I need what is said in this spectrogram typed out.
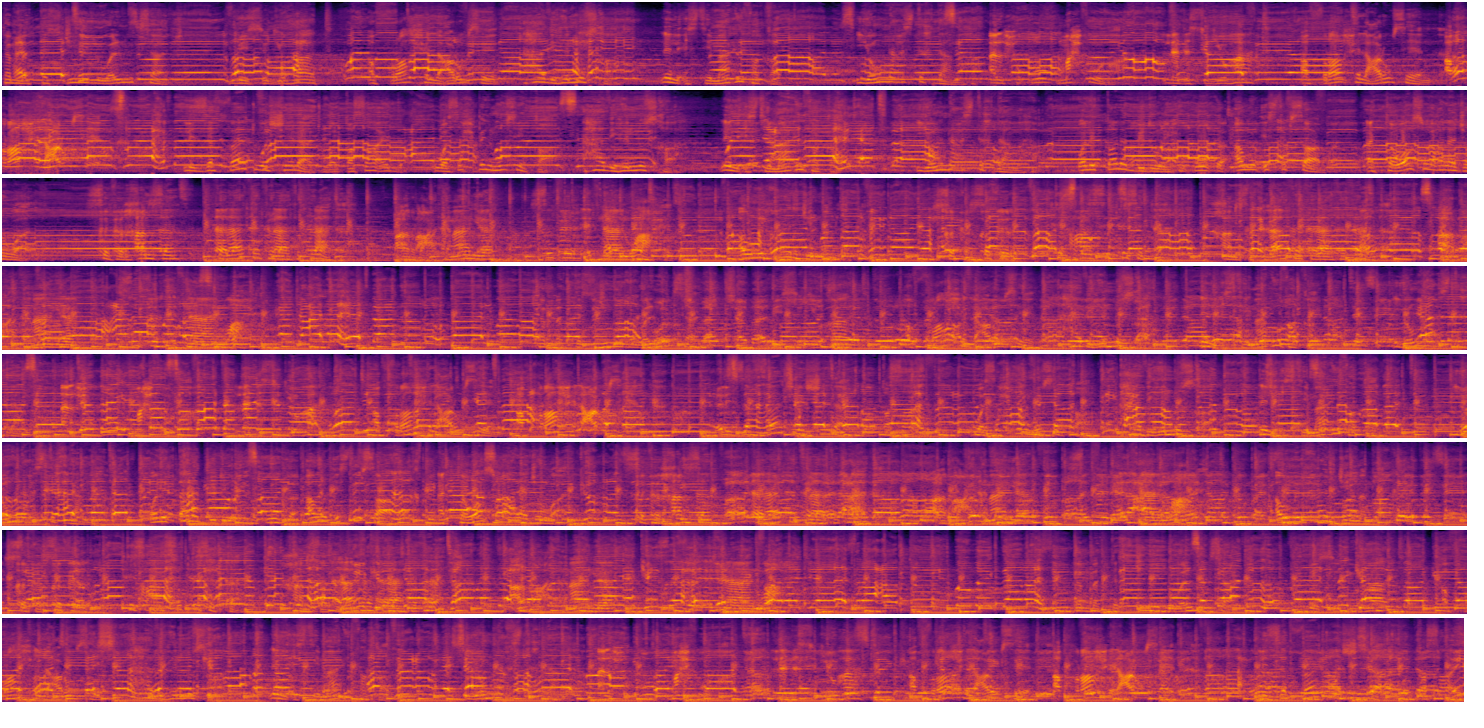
تم التسجيل والمكساج باستديوهات أفراح العروسين هذه النسخة للاستماع فقط. يمنع استخدامها. الحقوق محفوظة لدى استديوهات أفراح العروسين. أفراح العروسين. للزفات والشيلات والقصائد وسحب الموسيقى. هذه النسخة للاستماع فقط. يمنع استخدامها. وللطلب بدون حقوق أو الاستفسار التواصل على جوال صفر خمسة ثلاثة ثلاثة ثلاثة أربعة ثمانية صفر اثنان واحد. أو من خارج المملكة صفر صفر تسعة ستة ستة خمسة ثلاثة ثلاثة ثلاثة أربعة ثمانية صفر اثنان واحد يجعله يتبع دروب المراجل تم التسجيل والمكسب باستديوهات أفراح العروسين هذه النسخة للاستماع فقط يوم يا راجل أفراح العروسين أفراح العروسين للزفات والشيلات والقصائد وسحب الموسيقى هذه النسخة للاستماع فقط يمنع استخدامها وللطلب بدون أو الاستفسار التواصل على جوال صفر خمسة ثلاثة ثلاثة أربعة ثمانية صفر أو من خارج المملكة صفر صفر تسعة ستة ستة خمسة لك رجال ترى تحيا بالمنايا كل حين جدك فرج يزرع الطيب ومقدره ثبت التسجيل ناس والمكسب بقادهم بالمكان باقيات. راجي الشهر الكرام الطيبين. الفعول الشامخة والمواقف طيبات أفراح العروسين أفراح العروسين للزفات والشيلات والقصائد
